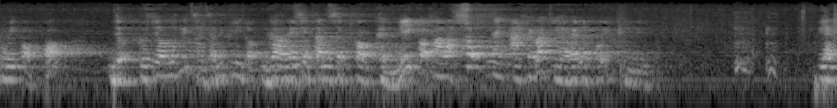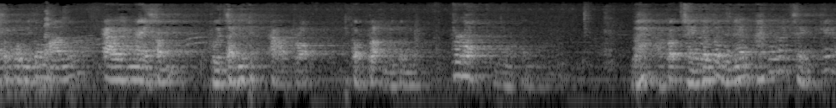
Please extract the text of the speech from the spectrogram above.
kuwi apa? Juk Gusti Allah iki janjane piye to? Gawe setan seko geni kok malah sok ning akhirat diharap kowe geni. Yang sepuh itu malu kalah mesem bocah itu kaprok keplak gitu plok kok jengkel panjenengan aku ora jengkel.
